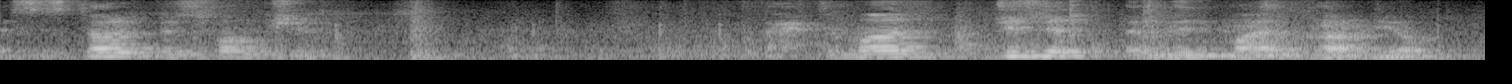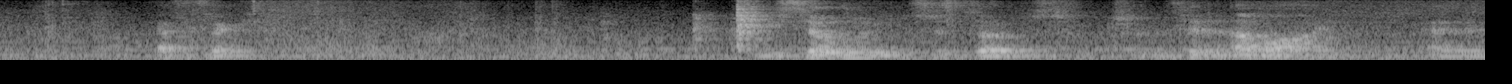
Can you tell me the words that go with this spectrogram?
السيستوليك dysfunction احتمال جزء من المايوكارديوم افكت يسوي systolic dysfunction مثل الام اي يعني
